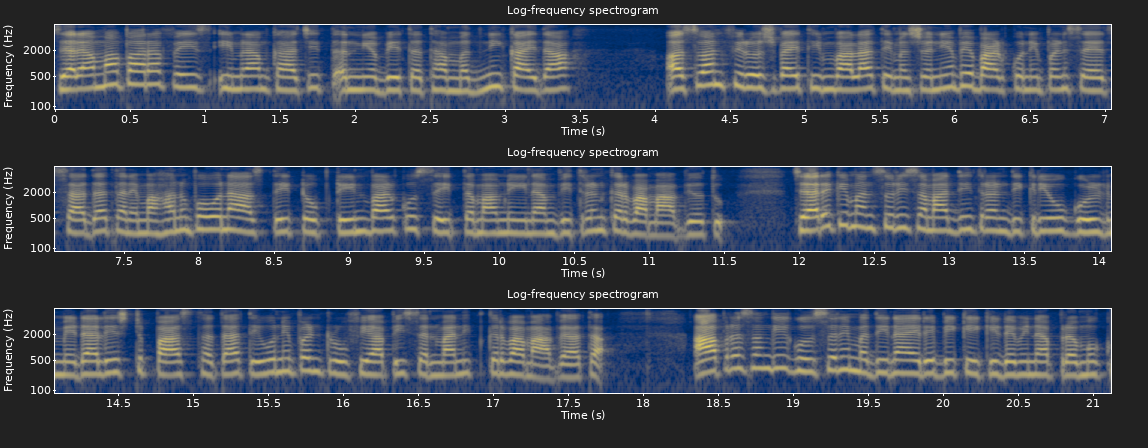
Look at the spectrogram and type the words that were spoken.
જ્યારે અમાપારા ફૈઝ ઇમરાન ઘાચિત અન્ય બે તથા મદની કાયદા, અસવાન ફિરોજભાઈ થીમવાલા તેમજ અન્ય બે બાળકોને પણ સૈયદ સાદત અને મહાનુભાવોના હસ્તે ટોપ ટેન બાળકો સહિત તમામને ઇનામ વિતરણ કરવામાં આવ્યું હતું. જ્યારે કે મંસૂરી સમાજની ત્રણ દીકરીઓ ગોલ્ડ મેડાલિસ્ટ પાસ થતા તેઓને પણ ટ્રોફી આપી સન્માનિત કરવામાં આવ્યા હતા. આ પ્રસંગે ગુલશને મદીના એરેબિક એકેડેમીના પ્રમુખ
